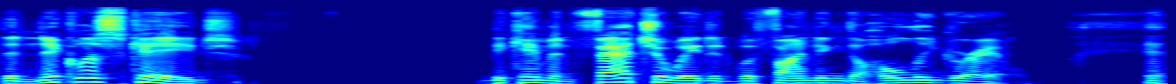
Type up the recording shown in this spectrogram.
that Nicolas Cage became infatuated with finding the Holy Grail,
